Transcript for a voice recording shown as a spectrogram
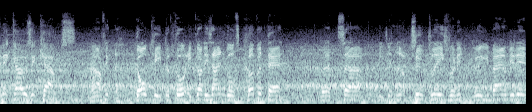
In it goes, it counts. Now, I think the goalkeeper thought he got his angles covered there, but uh, he didn't look too pleased when it rebounded in.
